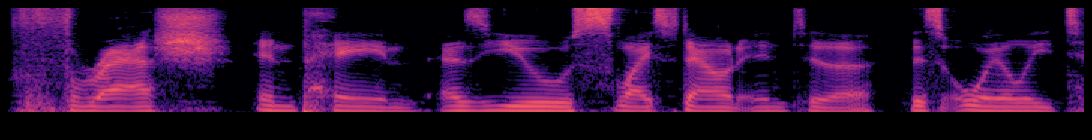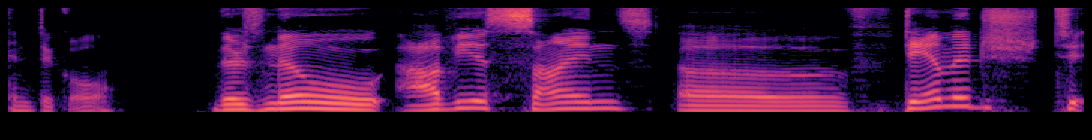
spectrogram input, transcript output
thrash in pain as you slice down into this oily tentacle. There's no obvious signs of damage to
